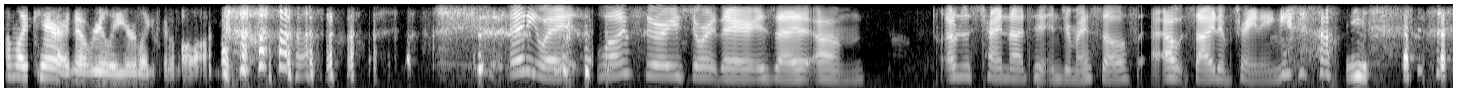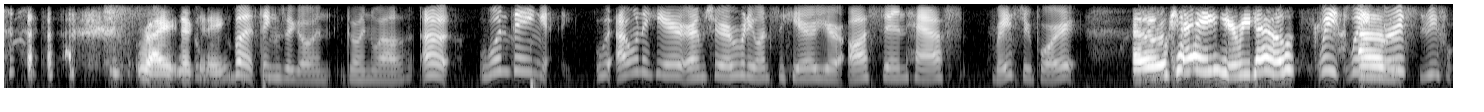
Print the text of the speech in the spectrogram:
I'm like, Kara, no, really, your leg's gonna fall off. anyway, long story short, there is that um, I'm just trying not to injure myself outside of training. Right, no kidding. But things are going going well. Uh, one thing I want to hear, or I'm sure everybody wants to hear, your Austin half race report. Okay, here we go. Wait, wait. Um, first, before,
